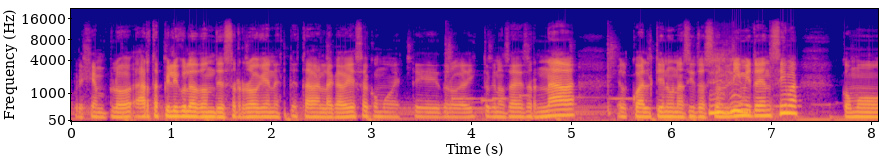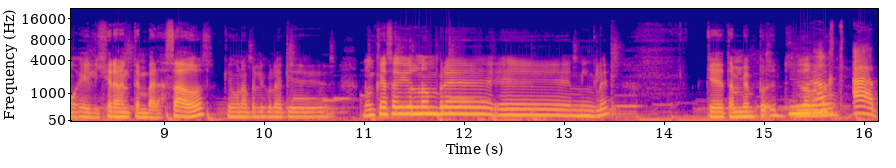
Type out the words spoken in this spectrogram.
por ejemplo, hartas películas donde Seth Rogen est- estaba en la cabeza como este drogadicto que no sabe hacer nada, el cual tiene una situación límite encima, como eh, Ligeramente Embarazados, que es una película que nunca he sabido el nombre eh, en inglés, que también... Knocked Up.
